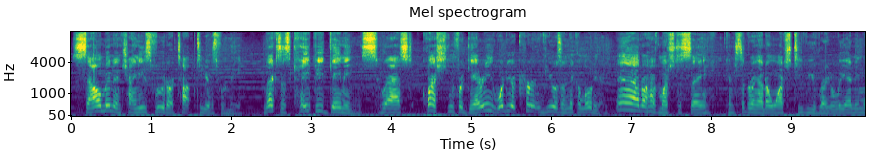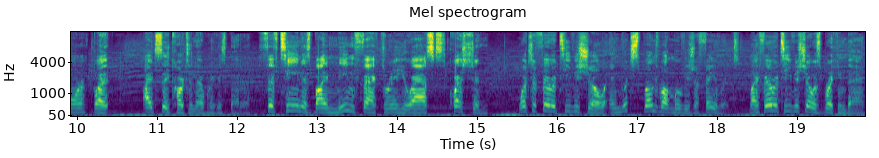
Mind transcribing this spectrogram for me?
Salmon and Chinese food are top tiers for me. Next is KP Gamings, who asked, Question for Gary, what are your current views on Nickelodeon? Eh, I don't have much to say, considering I don't watch TV regularly anymore, but I'd say Cartoon Network is better. 15 is by Meme Factory, who asks, Question, What's your favorite TV show, and which SpongeBob movie is your favorite? My favorite TV show is Breaking Bad,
